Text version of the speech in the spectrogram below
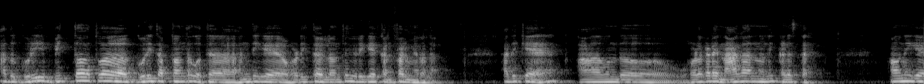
ಅದು ಗುರಿ ಬಿತ್ತೋ ಅಥವಾ ಗುರಿ ತಪ್ಪೋ ಅಂತ ಗೊತ್ತ? ಹಂದಿಗೆ ಹೊಡಿತೋ ಇಲ್ಲೋ ಅಂತ ಇವರಿಗೆ ಕನ್ಫರ್ಮ್ ಇರಲ್ಲ. ಅದಕ್ಕೆ ಆ ಒಂದು ಒಳಗಡೆ ನಾಗ ಅನ್ನೋನಿಗೆ ಕಳಿಸ್ತಾರೆ. ಅವನಿಗೆ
